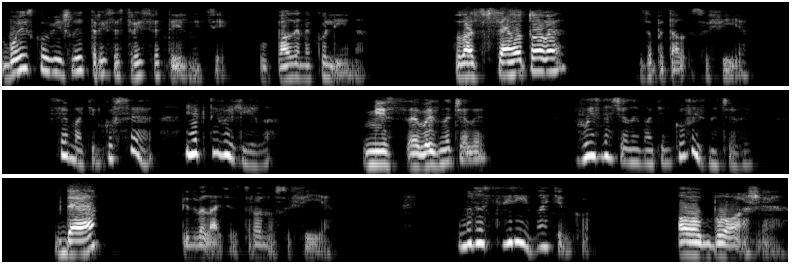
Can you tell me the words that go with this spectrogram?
Боязко увійшли три сестри святильниці, впали на коліна. У вас все готове? запитала Софія. Все, матінко, все, як ти веліла. Місце визначили? Визначили, матінко, визначили. Де? підвелася з трону Софія. У монастирі, матінко. О Боже.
